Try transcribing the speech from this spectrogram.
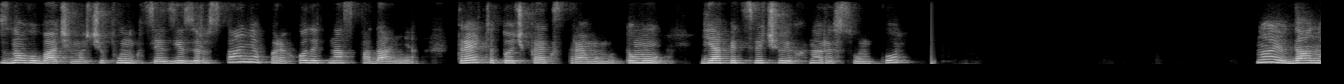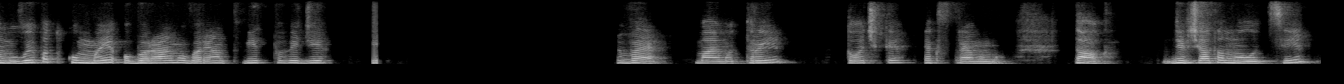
знову бачимо, що функція зі зростання переходить на спадання. Третя точка екстремуму. Тому я підсвічу їх на рисунку. Ну і в даному випадку ми обираємо варіант відповіді В. Маємо три точки екстремуму. Так, дівчата молодці.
